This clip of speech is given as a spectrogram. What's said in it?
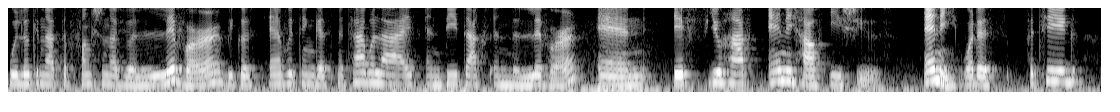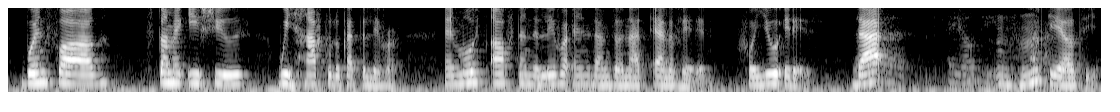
We're looking at the function of your liver because everything gets metabolized and detox in the liver. And if you have any health issues, any, whether it's fatigue, brain fog, stomach issues, we have to look at the liver. And most often, the liver enzymes are not elevated. For you, it is. That's that ALT. Mm-hmm. ALT.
